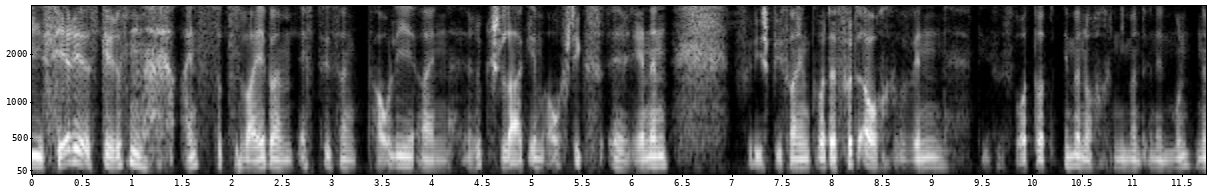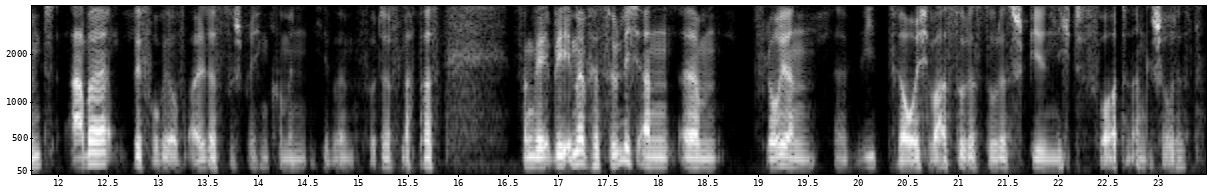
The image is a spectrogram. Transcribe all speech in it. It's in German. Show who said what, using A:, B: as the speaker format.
A: Die Serie ist gerissen. 1 zu 2 beim FC St. Pauli. Ein Rückschlag im Aufstiegsrennen für die Spielvereinigung Kräuter Fürth, auch wenn dieses Wort dort immer noch niemand in den Mund nimmt. Aber bevor wir auf all das zu sprechen kommen, hier beim Fürther Flachpass, fangen wir wie immer persönlich an. Ähm, Florian, äh, wie traurig warst du, dass du das Spiel nicht vor Ort angeschaut hast?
